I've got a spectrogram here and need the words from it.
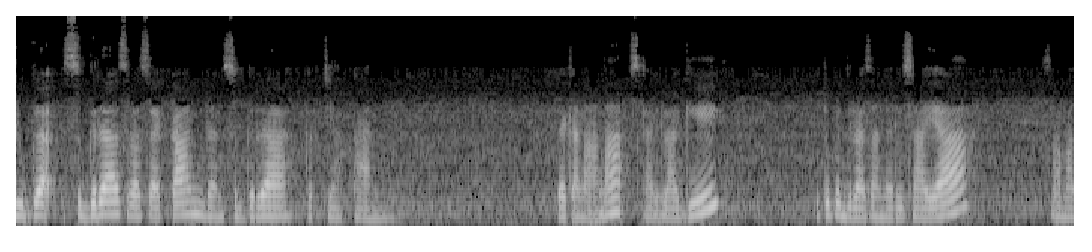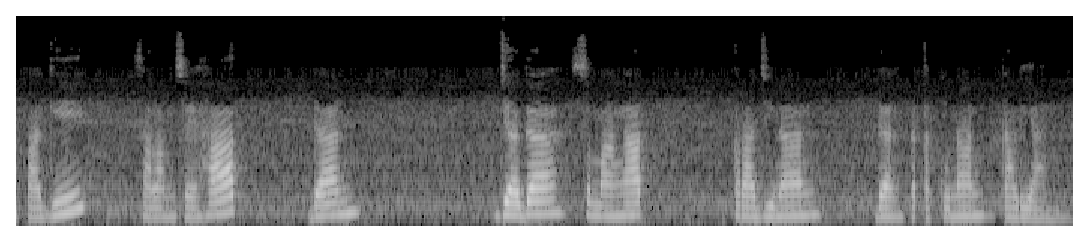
juga segera selesaikan dan segera kerjakan. Baik anak-anak, sekali lagi itu penjelasan dari saya. Selamat pagi, salam sehat dan jaga semangat, kerajinan, dan ketekunan kalian.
